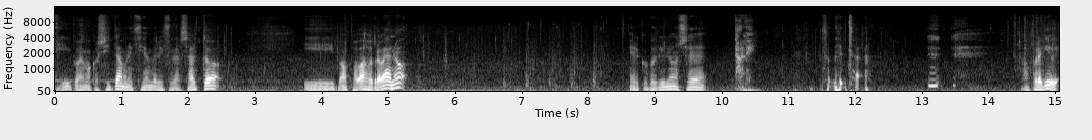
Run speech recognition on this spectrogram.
Ahí, cogemos cositas Munición de rifle de asalto Y vamos para abajo otra vez, ¿no? El cocodrilo no sé... Dale ¿Dónde está? Vamos por aquí, ve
